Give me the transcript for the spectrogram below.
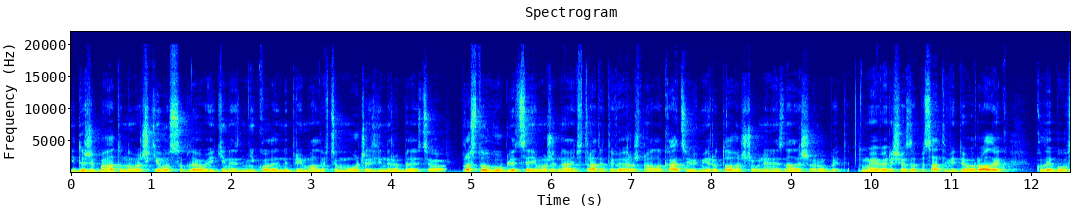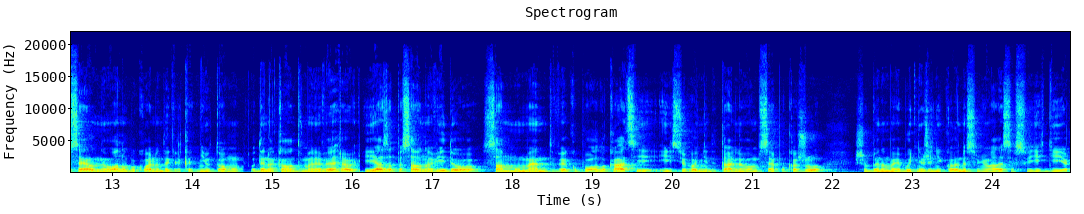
І дуже багато новачків, особливо, які не, ніколи не приймали в цьому участь і не робили цього, просто губляться і можуть навіть втратити виграшну алокацію в міру того, що вони не знали, що робити. Тому я вирішив записати відеоролик. Коли був сейл Неону буквально декілька днів тому, один аккаунт в мене виграв, і я записав на відео сам момент викупу алокації, і сьогодні детально вам все покажу, щоб ви на майбутнє вже ніколи не сумнівалися в своїх діях.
